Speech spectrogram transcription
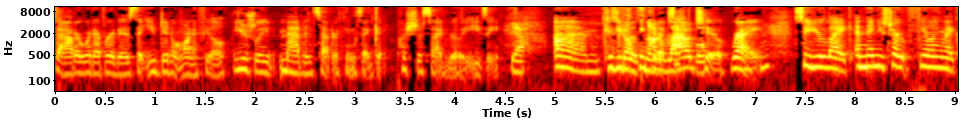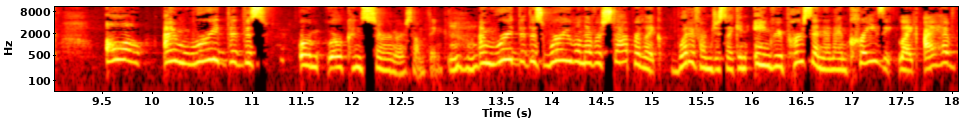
sad or whatever it is that you didn't want to feel. Usually, mad and sad are things that get pushed aside really easy. Yeah. Um, because you don't think you're allowed to. Right. So you're like, and then you start feeling like, oh, I'm worried that this, or, or concern or something. I'm worried that this worry will never stop. Or like, what if I'm just like an angry person and I'm crazy? Like, I have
